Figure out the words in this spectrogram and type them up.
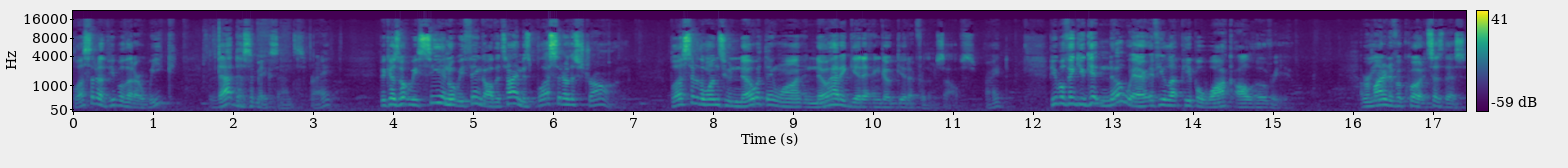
blessed are the people that are weak that doesn't make sense, right? Because what we see and what we think all the time is blessed are the strong. Blessed are the ones who know what they want and know how to get it and go get it for themselves, right? People think you get nowhere if you let people walk all over you. I'm reminded of a quote. It says this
